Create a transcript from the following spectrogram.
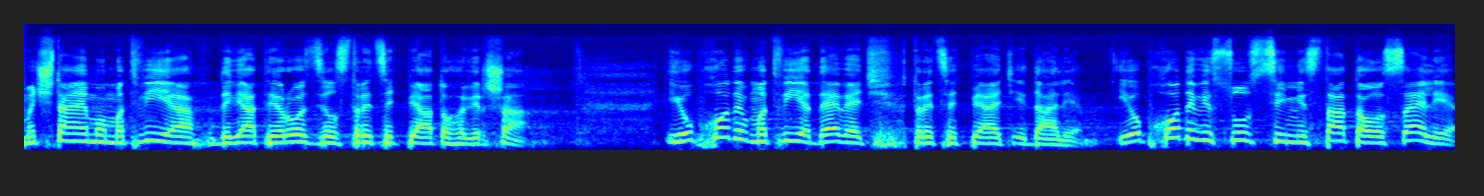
Ми читаємо Матвія 9 розділ з 35 вірша. І обходив Матвія 9, 35 і далі. І обходив Ісус всі міста та оселі,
